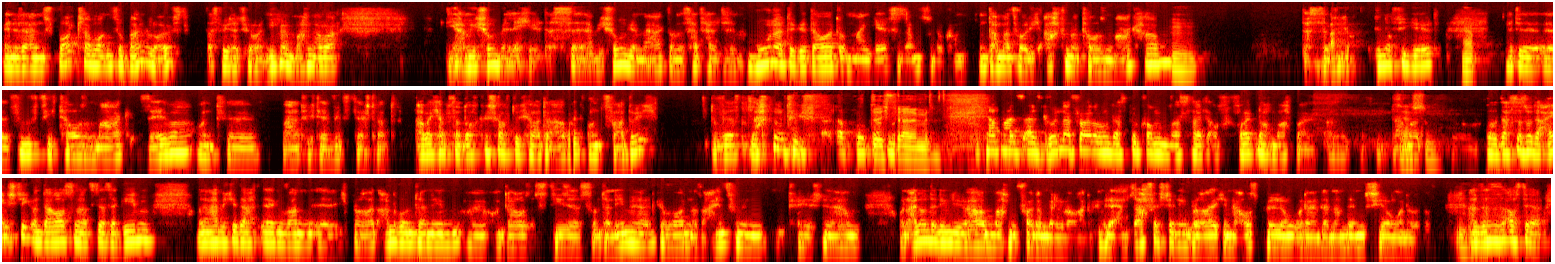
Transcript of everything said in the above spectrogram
Wenn du da in Sportklamotten zur Bank läufst, das will ich natürlich heute nicht mehr machen, aber die haben mich schon belächelt. Das äh, habe ich schon gemerkt. Und es hat halt Monate gedauert, um mein Geld zusammenzubekommen. Und damals wollte ich 800.000 Mark haben. Mhm. Das ist natürlich auch noch viel Geld. Ja. Ich hatte äh, 50.000 Mark selber und äh, war natürlich der Witz der Stadt. Aber ich habe es dann doch geschafft durch harte Arbeit und zwar durch, du wirst lachen, durch Förderprogramme. Durch Fördermittel. Ich habe als, als Gründerförderung das bekommen, was halt auch heute noch machbar ist. Also damals, so, das ist so der Einstieg und daraus hat sich das ergeben. Und dann habe ich gedacht, irgendwann, äh, ich berate andere Unternehmen äh, und daraus ist dieses Unternehmen halt geworden, also eins von den verschiedenen haben. Und alle Unternehmen, die wir haben, machen Fördermittelberatung, entweder im Sachverständigenbereich, in der Ausbildung oder in der Landesierung oder so. Mhm. Also das ist aus der,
